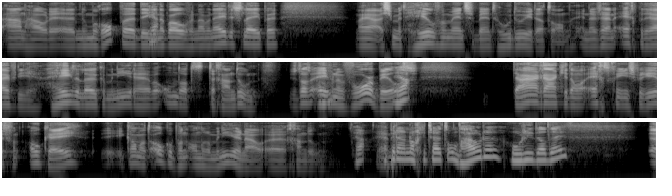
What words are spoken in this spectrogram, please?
aanhouden, noem maar op, dingen Ja. naar boven, naar beneden slepen. Maar ja, als je met heel veel mensen bent, hoe doe je dat dan? En er zijn echt bedrijven die hele leuke manieren hebben om dat te gaan doen. Dus dat is even een voorbeeld. Ja. Daar raak je dan wel echt geïnspireerd van, oké, ik kan het ook op een andere manier nou eh, gaan doen. ja. Heb je daar nog iets uit onthouden, hoe die dat deed? Eh,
